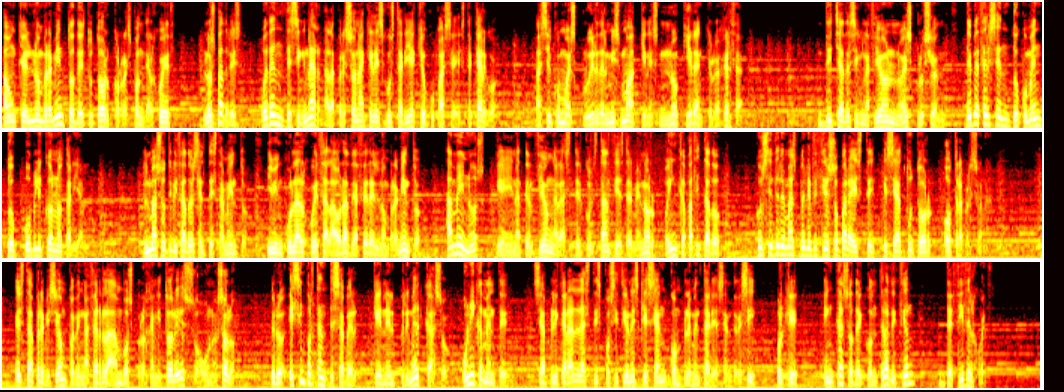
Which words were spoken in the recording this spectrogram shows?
Aunque el nombramiento de tutor corresponde al juez, los padres pueden designar a la persona que les gustaría que ocupase este cargo, así como excluir del mismo a quienes no quieran que lo ejerza. Dicha designación o exclusión debe hacerse en documento público notarial, el más utilizado es el testamento y vincula al juez a la hora de hacer el nombramiento, a menos que, en atención a las circunstancias del menor o incapacitado, considere más beneficioso para éste que sea tutor otra persona. Esta previsión pueden hacerla ambos progenitores o uno solo, pero es importante saber que en el primer caso únicamente se aplicarán las disposiciones que sean complementarias entre sí, porque, en caso de contradicción, decide el juez.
